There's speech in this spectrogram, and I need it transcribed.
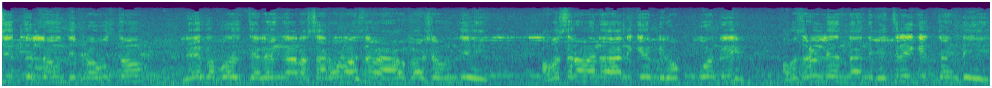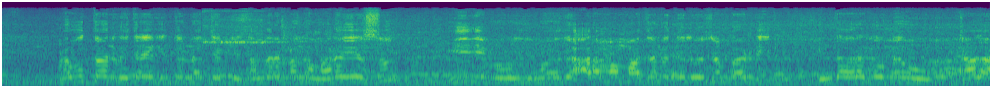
చేతుల్లో ఉంది ప్రభుత్వం. లేకపోతే తెలంగాణ సర్వనాశనమే అవకాశం ఉంది. అవసరమైన దానికే మీరు ఒప్పుకొని అవసరం లేని దాన్ని వ్యతిరేకించండి. ప్రభుత్వాన్ని వ్యతిరేకించండి అని చెప్పి సందర్భంగా మనవి చేస్తూ ఇది ఇది మొదటి ఆరంభం మాత్రమే తెలుగుదేశం పార్టీ. ఇంతవరకు మేము చాలా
